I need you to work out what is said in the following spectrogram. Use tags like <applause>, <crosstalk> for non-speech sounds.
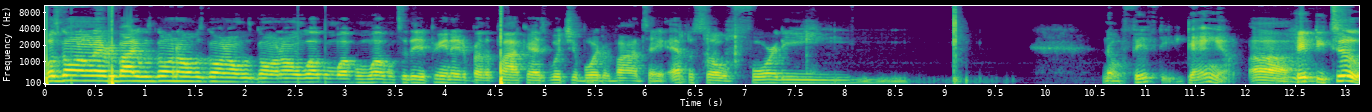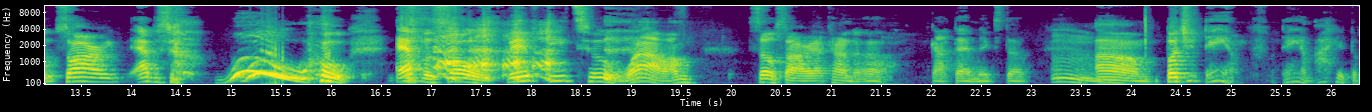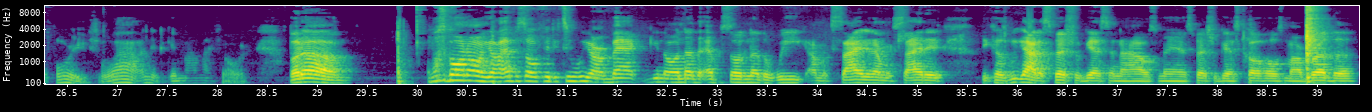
What's going on, everybody? What's going on? What's going on? What's going on? Welcome, welcome, welcome to the Opinionated Brother Podcast with your boy Devontae, episode 40. No, 50. Damn. Uh 52. Sorry. Episode <laughs> Woo! episode <laughs> 52. Wow. I'm so sorry. I kinda uh got that mixed up. Mm. Um, but you damn, damn, I hit the 40s. Wow, I need to get my life order. But um What's going on, y'all? Episode 52. We are back. You know, another episode, another week. I'm excited. I'm excited because we got a special guest in the house, man. Special guest co host, my brother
